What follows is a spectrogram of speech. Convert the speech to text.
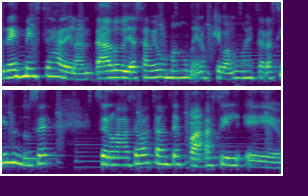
tres meses adelantado, ya sabemos más o menos qué vamos a estar haciendo, entonces se nos hace bastante fácil. Eh,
